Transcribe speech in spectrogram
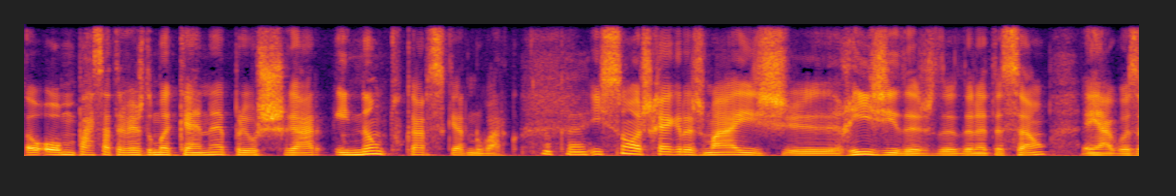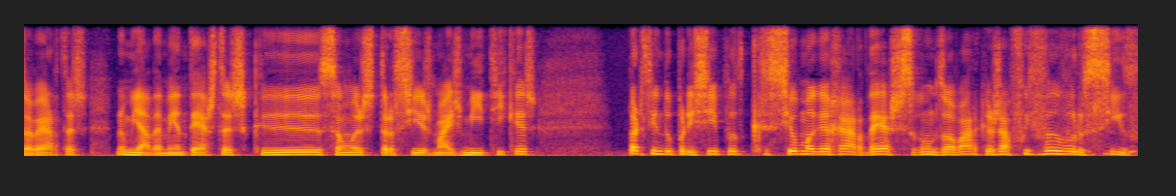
ou me passa através de uma cana para eu chegar e não tocar sequer no barco. Okay. Isso são as regras mais uh, rígidas da natação em águas abertas, nomeadamente estas que são as travessias mais míticas partindo do princípio de que se eu me agarrar 10 segundos ao barco eu já fui favorecido.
